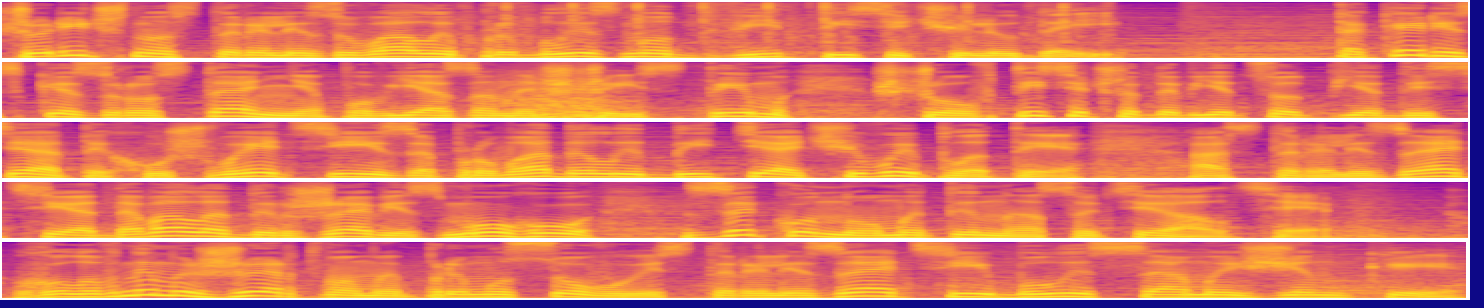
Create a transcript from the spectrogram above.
щорічно стерилізували приблизно 2000 людей. Таке різке зростання пов'язане ще й з тим, що в 1950-х у Швеції запровадили дитячі виплати, а стерилізація давала державі змогу зекономити на соціалці. Головними жертвами примусової стерилізації були саме жінки.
